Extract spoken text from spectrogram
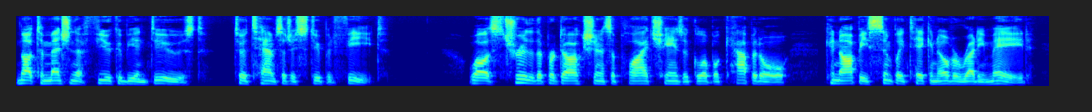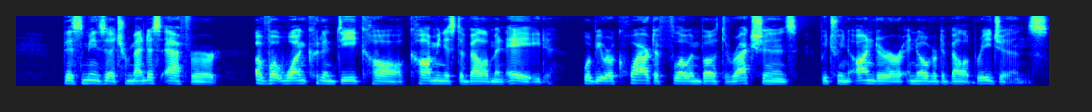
not to mention that few could be induced to attempt such a stupid feat. While it's true that the production and supply chains of global capital cannot be simply taken over ready made, this means that a tremendous effort of what one could indeed call communist development aid would be required to flow in both directions between under and overdeveloped regions,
